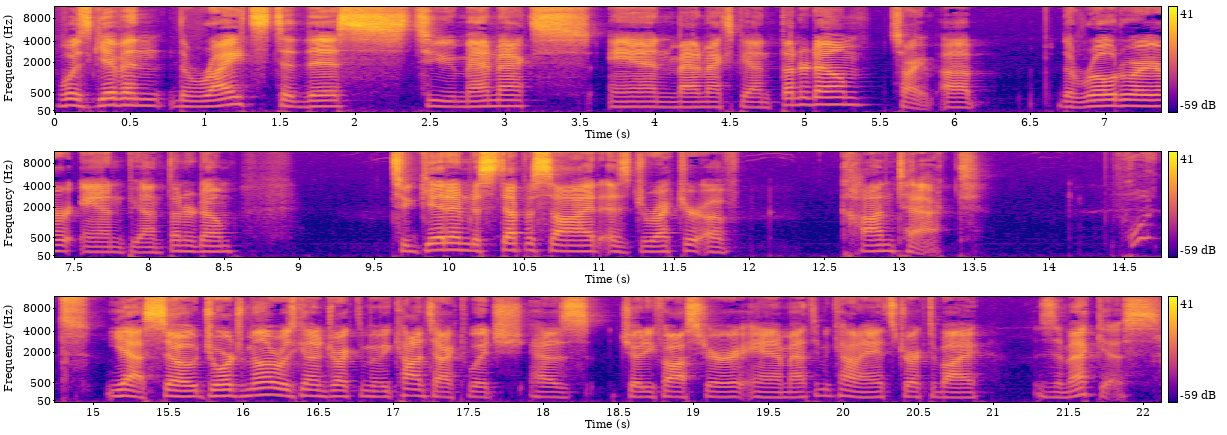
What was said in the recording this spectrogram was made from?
was given the rights to this to Mad Max and Mad Max Beyond Thunderdome. Sorry, uh, the Road Warrior and Beyond Thunderdome to get him to step aside as director of Contact. What? Yeah, so George Miller was going to direct the movie Contact, which has Jodie Foster and Matthew McConaughey. It's directed by Zemeckis,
